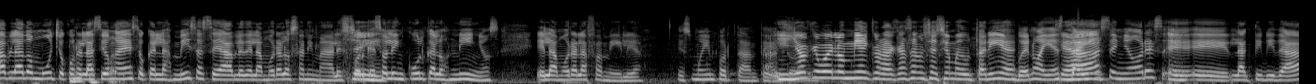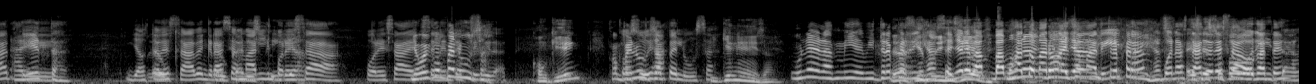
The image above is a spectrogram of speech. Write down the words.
ha hablado mucho con relación a eso, que en las misas se hable del amor a los animales, Sí. porque eso le inculca a los niños el amor a la familia. Es muy importante. Y yo que voy los miércoles a la casa de Anunciación me gustaría. Bueno, ahí está, ahí- señores, eh, eh, la actividad. Ahí eh, está. Ya ustedes La saben, gracias Marilyn por esa, por esa Yo voy con Pelusa. actividad. ¿Con quién? Con, Con su pelusa. hija Pelusa. ¿Y quién es esa? Una de las mías, mis tres perrijas. 117. Señores, va- vamos a tomar no, una llamadita. Buenas tardes, desahógate.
